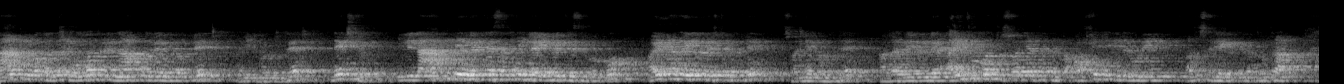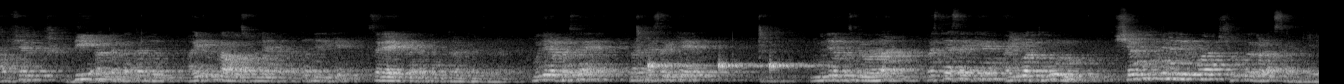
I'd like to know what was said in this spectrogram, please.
ನಾಲ್ಕು ಇರಬೇಕಂದ್ರೆ ಒಂಬತ್ತರಲ್ಲಿ ನಾಲ್ಕು ಅಂದರೆ ಬರುತ್ತೆ, ಐದು ಬರುತ್ತೆ. ನೆಕ್ಸ್ಟ್ ಇಲ್ಲಿ ನಾಲ್ಕು ಇದೆ ವ್ಯತ್ಯಾಸ ಅಂದರೆ ಇಲ್ಲಿ ಐದು ವ್ಯತ್ಯಾಸ ಇರಬೇಕು. ಐದರಲ್ಲಿ ಐದು ಎಷ್ಟಾಗುತ್ತೆ ಸೊನ್ನೆ ಬರುತ್ತೆ. ಹಾಗಾದ್ರೆ ಇದರಲ್ಲಿ ಐದು ಮತ್ತು ಸೊನ್ನೆ ಅಂತಕ್ಕಂಥ ಆಪ್ಷನ್ ಏನಿದೆ ನೋಡಿ? ಅದು ಸರಿಯಾಗಿರ್ತಕ್ಕಂಥ ಉತ್ತರ. ಆಪ್ಷನ್ ಡಿ ಅಂತಕ್ಕಂಥದ್ದು ಐದು ಕಾಮ ಸೊನ್ನೆ ಅಂತಕ್ಕಂಥದ್ದು ಇದಕ್ಕೆ ಸರಿಯಾಗಿರ್ತಕ್ಕಂಥ ಉತ್ತರ ಅಂತ ಹೇಳ್ತಾರೆ. ಮುಂದಿನ ಪ್ರಶ್ನೆ ಪ್ರಶ್ನೆ ಸಂಖ್ಯೆ, ಮುಂದಿನ ಪ್ರಶ್ನೆ ನೋಡೋಣ. ಪ್ರಶ್ನೆ ಸಂಖ್ಯೆ ಐವತ್ಮೂರು. ಶಂಕುವಿನಲ್ಲಿರುವ ಶುಂಗಗಳ ಸಂಖ್ಯೆ.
